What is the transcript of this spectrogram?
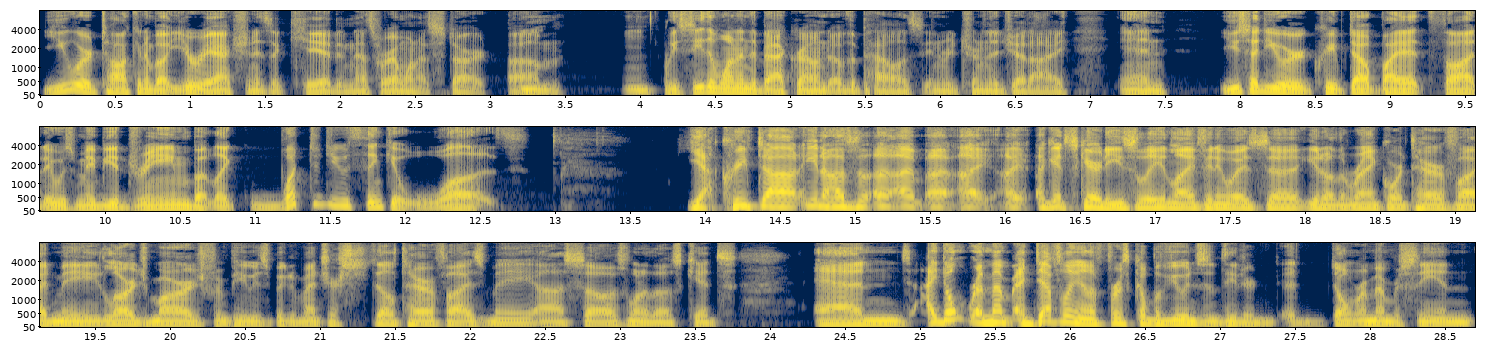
You were talking about your reaction as a kid and that's where I want to start. Mm. Um Mm. We see the one in the background of the palace in Return of the Jedi, and you said you were creeped out by it, thought it was maybe a dream, but like, what did you think it was? Yeah, creeped out. You know, I, I, I, I get scared easily in life, anyways. Uh, you know, the Rancor terrified me. Large Marge from Pee Wee's Big Adventure still terrifies me. Uh, so I was one of those kids. And I don't remember. I definitely in the first couple of viewings in theater uh, don't remember seeing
